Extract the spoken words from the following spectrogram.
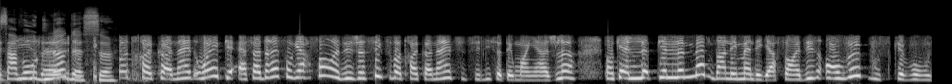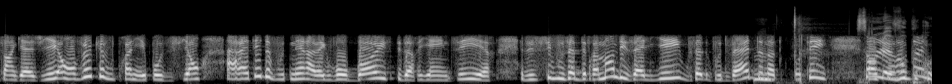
ça va au-delà de ça. Pas te reconnaître. Oui, puis elle s'adresse aux garçons. Elle dit Je sais que tu vas te reconnaître si tu lis ce témoignage-là. Donc, elle, puis elle le met dans les mains des garçons. Elle dit On veut que vous, que vous vous engagiez. On veut que vous preniez position. Arrêtez de vous tenir avec vos boys puis de rien dire. Elle dit Si vous êtes vraiment des alliés, vous, êtes, vous devez être de hmm. notre côté. Ça, on l'a beaucoup.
